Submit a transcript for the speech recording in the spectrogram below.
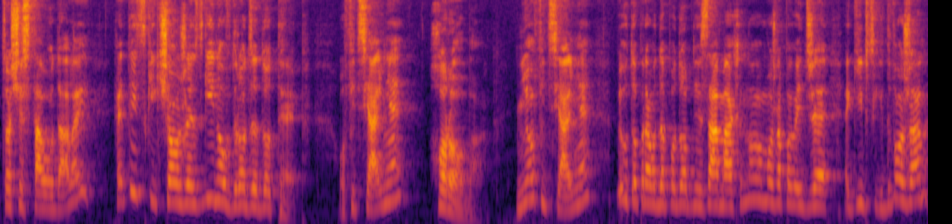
Co się stało dalej? Chetycki książę zginął w drodze do Teb. Oficjalnie choroba. Nieoficjalnie był to prawdopodobnie zamach, no można powiedzieć, że egipskich dworzan,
